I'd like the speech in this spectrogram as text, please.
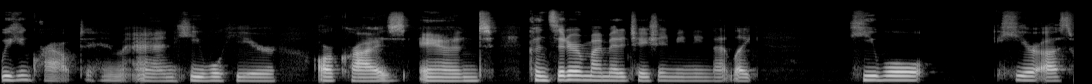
we can cry out to Him and He will hear our cries. And consider my meditation, meaning that like He will hear us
